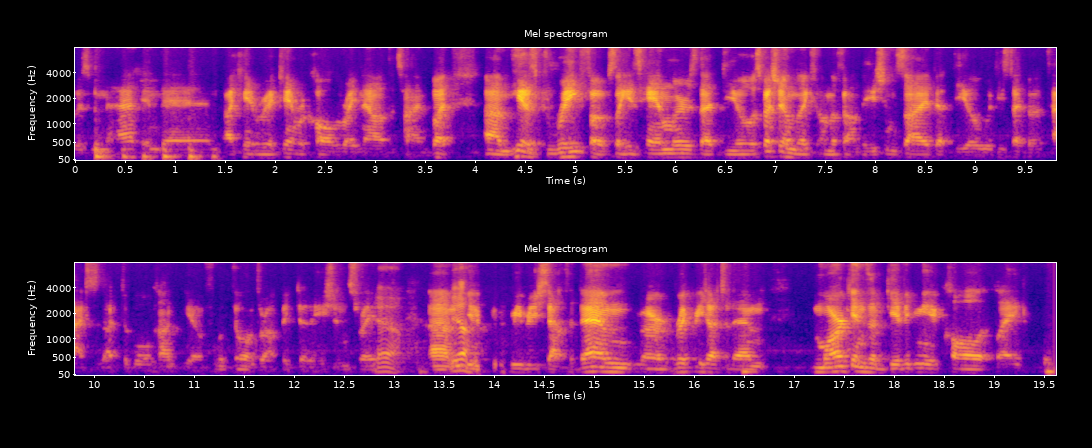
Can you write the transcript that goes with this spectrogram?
was Matt, and then I can't I can't recall right now at the time. But um, he has great folks like his handlers that deal, especially on like on the foundation side, that deal with these type of tax deductible, you know, philanthropic donations, right? Yeah. Um, yeah. You know, we reached out to them, or Rick reached out to them. Mark ends up giving me a call at like,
